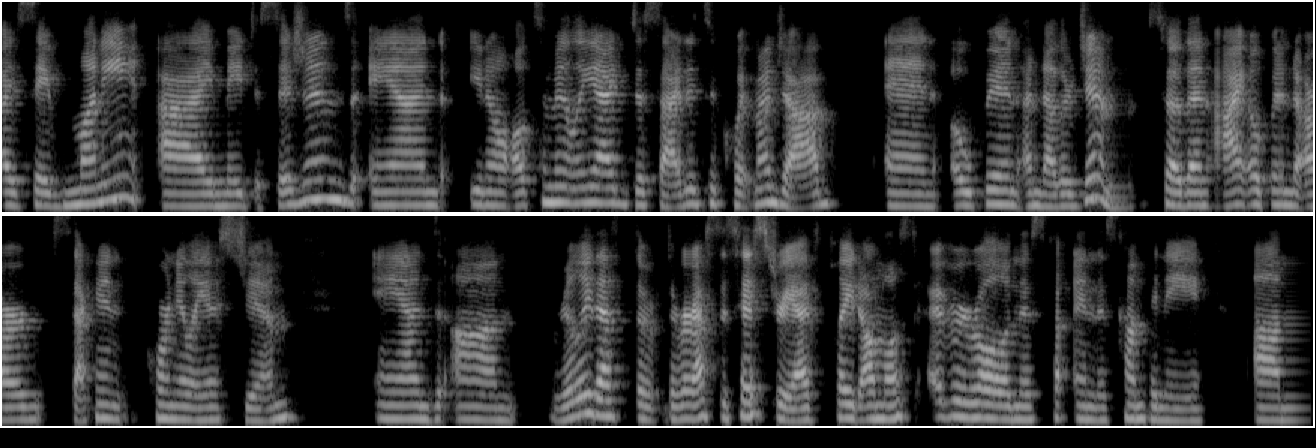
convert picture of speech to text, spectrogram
I saved money. I made decisions. And, you know, ultimately I decided to quit my job and open another gym. So then I opened our second Cornelius gym. And um, really that's the, the rest is history. I've played almost every role in this, in this company. Um,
